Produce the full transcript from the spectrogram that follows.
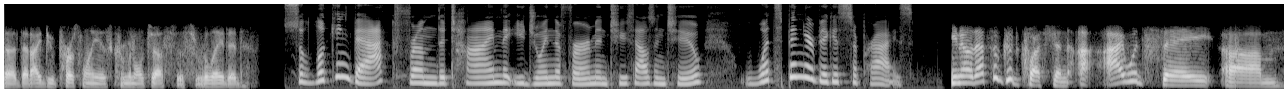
uh, that I do personally is criminal justice related. So, looking back from the time that you joined the firm in 2002, what's been your biggest surprise? You know, that's a good question. I, I would say, um,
